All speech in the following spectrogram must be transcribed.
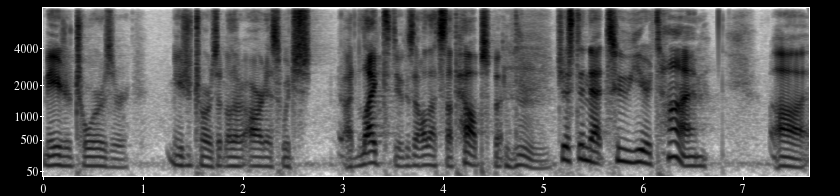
major tours or major tours with other artists, which I'd like to do because all that stuff helps. But Mhm. just in that two year time, uh,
